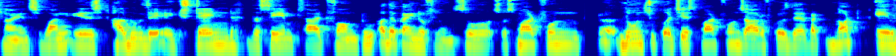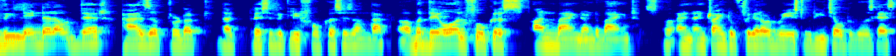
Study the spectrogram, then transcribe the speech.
clients. One is how do they extend the same platform to other kind of loans? So, so smartphone uh, loans to purchase smartphones are of course there, but not every lender out there has a product that specifically focuses on that. Uh, but they all focus unbanked, underbanked, so, and, and trying to figure out ways to reach out to those guys.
